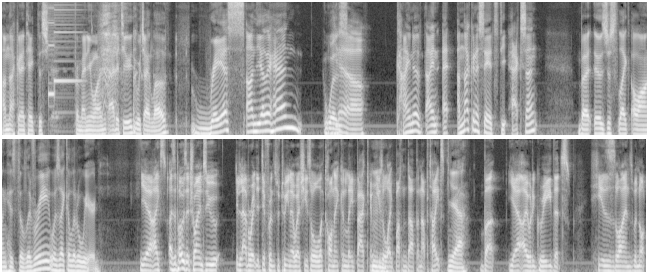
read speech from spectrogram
I'm not going to take this from anyone attitude, which I love. Reyes, on the other hand, was yeah, kind of I, I'm not going to say it's the accent, but it was just like along his delivery was like a little weird. yeah. I, I suppose they're trying to elaborate the difference between her, where she's all laconic and laid back, and Mm. he's all like buttoned up and uptight. Yeah. But yeah, I would agree that his lines were not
